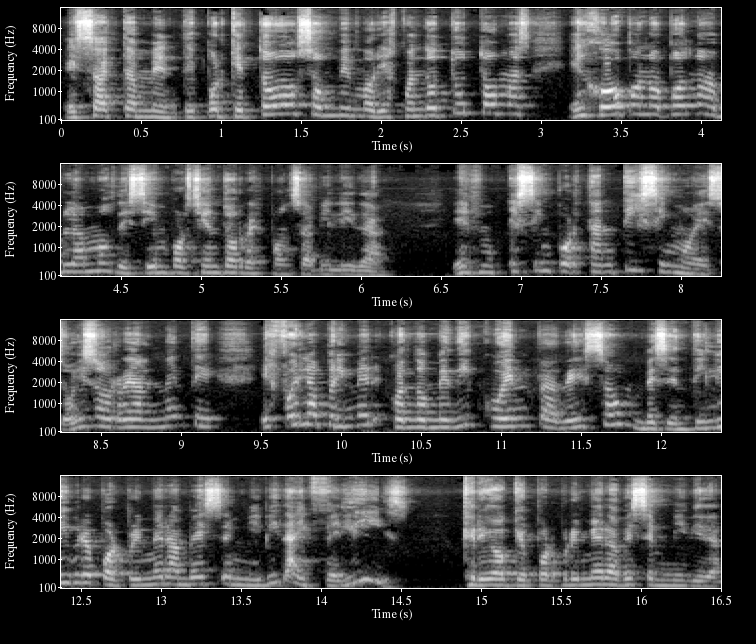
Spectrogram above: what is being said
Exactamente, porque todos son memorias. Cuando tú tomas, en Ho'oponopono hablamos de 100% responsabilidad. Es, es, importantísimo eso. Eso realmente fue la primera, cuando me di cuenta de eso, me sentí libre por primera vez en mi vida y feliz creo que por primera vez en mi vida.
